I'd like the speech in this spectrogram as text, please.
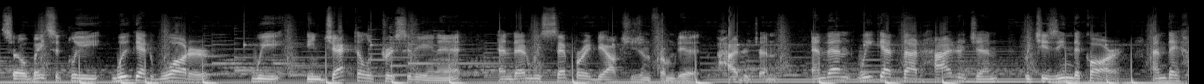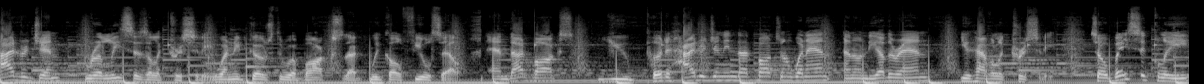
So basically, we get water, we inject electricity in it, and then we separate the oxygen from the hydrogen. And then we get that hydrogen, which is in the car, And the hydrogen releases electricity when it goes through a box that we call fuel cell. And that box, you put hydrogen in that box on one end, and on the other end, you have electricity. So basically,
